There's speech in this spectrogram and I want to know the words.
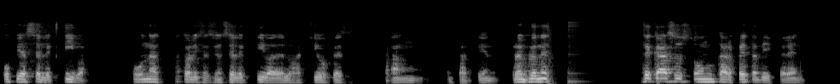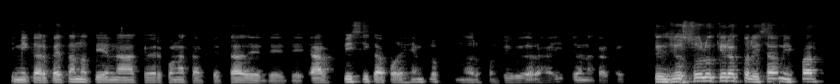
copia selectiva o una actualización selectiva de los archivos que se están compartiendo? Por ejemplo, en este caso son carpetas diferentes y mi carpeta no tiene nada que ver con la carpeta de, de, de Art Física, por ejemplo, uno de los contribuidores ahí tiene una carpeta. Entonces yo solo quiero actualizar mi parte.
